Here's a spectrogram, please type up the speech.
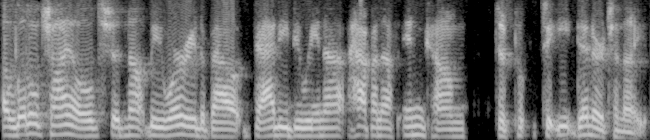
a little child should not be worried about daddy do we not have enough income to to eat dinner tonight?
